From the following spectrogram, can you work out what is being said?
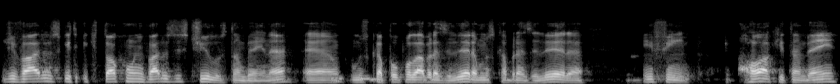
de vários, que, que tocam em vários estilos também, né? É, música popular brasileira, música brasileira, enfim, rock também.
